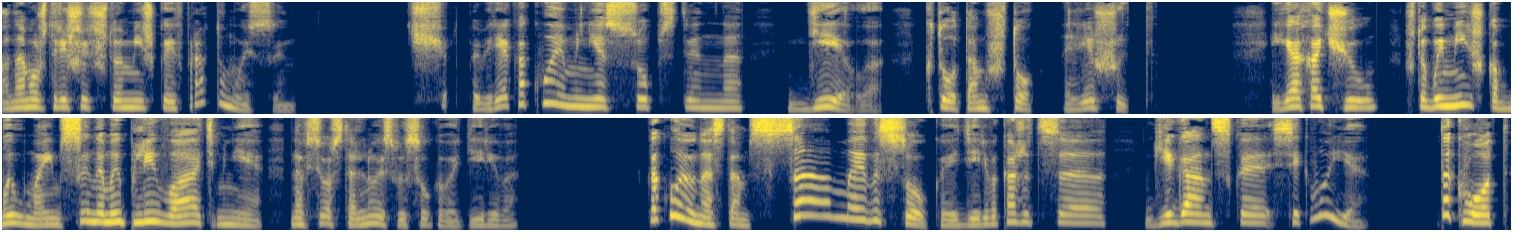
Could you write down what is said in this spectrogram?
она может решить, что Мишка и вправду мой сын. Черт побери, а какое мне, собственно, дело, кто там что решит? Я хочу, чтобы Мишка был моим сыном, и плевать мне на все остальное с высокого дерева. Какое у нас там самое высокое дерево? Кажется, гигантская секвойя? Так вот,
